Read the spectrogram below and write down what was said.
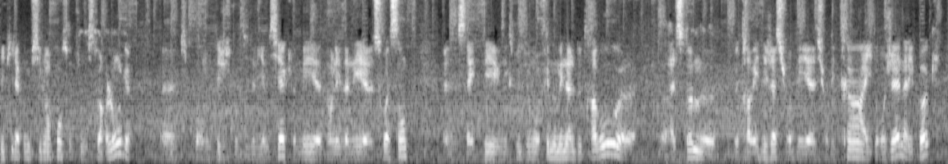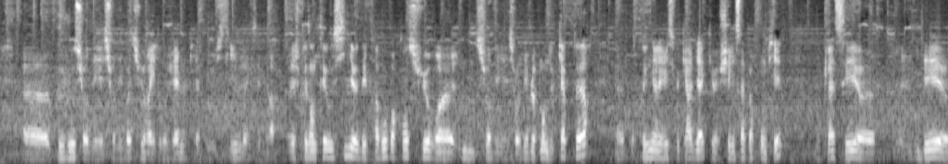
les piles à combustible en France ont une histoire longue, qui peut remonter jusqu'au 19e siècle, mais dans les années 60, ça a été une explosion phénoménale de travaux. Euh, Alstom euh, travaillait déjà sur des, euh, sur des trains à hydrogène à l'époque, Peugeot sur des, sur des voitures à hydrogène, à à combustible, etc. Je présenterai aussi des travaux portant sur, des, sur le développement de capteurs pour prévenir les risques cardiaques chez les sapeurs-pompiers. Donc là, c'est l'idée de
